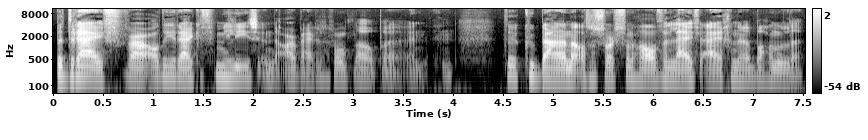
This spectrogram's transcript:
bedrijf... waar al die rijke families en de arbeiders rondlopen... en, en de Cubanen als een soort van halve lijfeigenen behandelen.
